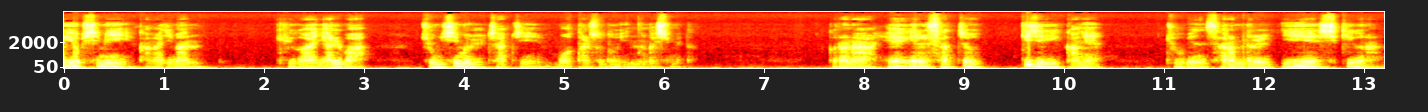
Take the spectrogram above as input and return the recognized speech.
의협심이 강하지만 귀가 얇아 중심을 잡지 못할 수도 있는 것입니다. 그러나 해결사적 기질이 강해 주변 사람들을 이해시키거나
